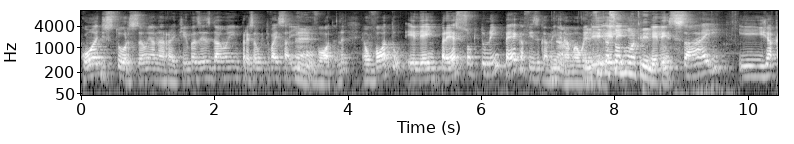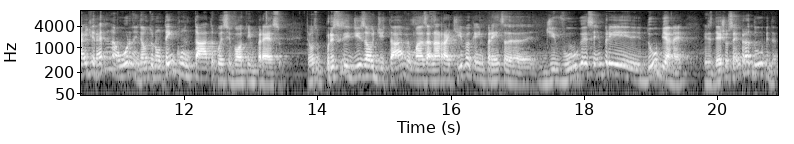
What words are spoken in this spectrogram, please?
com a distorção e a narrativa, às vezes dá uma impressão que tu vai sair É. com o voto, né? É um voto, ele é impresso, só que tu nem pega fisicamente Não, na mão. ele fica sob um acrílico. Ele sai e já cai direto na urna, então tu não tem contato com esse voto impresso. Então, por isso que se diz auditável, mas a narrativa que a imprensa divulga é sempre dúbia, né? Eles deixam sempre a dúvida.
